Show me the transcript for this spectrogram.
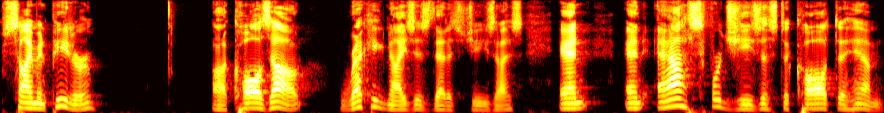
Simon Peter uh, calls out, recognizes that it's Jesus, and and asks for Jesus to call to him.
